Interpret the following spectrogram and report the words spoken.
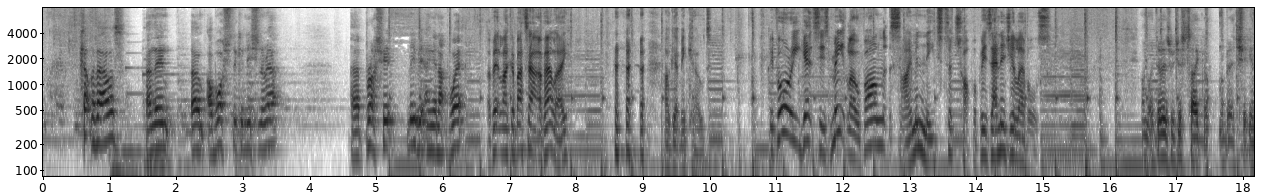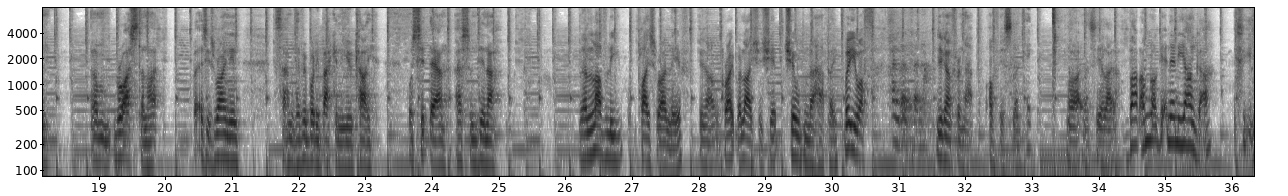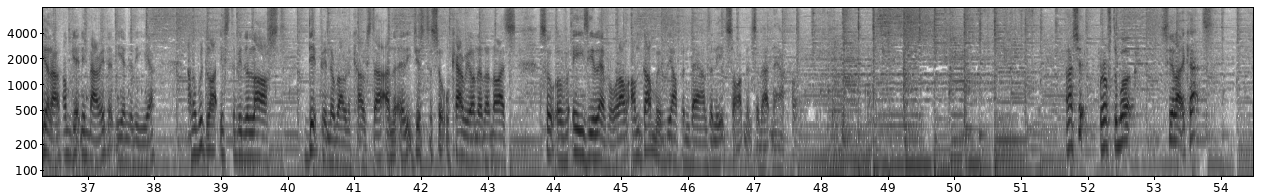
A couple of hours, and then um, I wash the conditioner out, uh, brush it, leave it hanging up wet. A bit like a bat out of LA. I'll get me coat. Before he gets his meatloaf on, Simon needs to top up his energy levels. What we do is we just take a, a bit of chicken, um, rice tonight. But as it's raining, same as everybody back in the UK, we'll sit down, have some dinner. In a lovely place where I live, you know, great relationship, children are happy. Where are you off? I'm going for a nap. You're going for a nap, obviously. All right, I'll see you later. But I'm not getting any younger. you know, I'm getting married at the end of the year. And I would like this to be the last dip in the roller coaster and, and it just to sort of carry on at a nice, sort of easy level. I'm, I'm done with the up and downs and the excitements of that now. And that's it. We're off to work. See you later, cats.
